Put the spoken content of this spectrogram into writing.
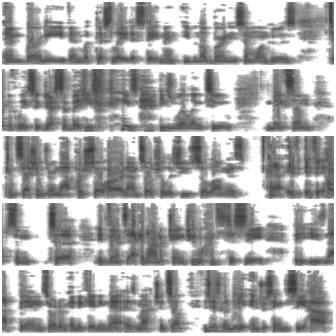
And Bernie, even with this latest statement, even though Bernie's someone who is typically suggested that he's he's he's willing to make some concessions or not push so hard on social issues so long as uh, if if it helps him to advance economic change he wants to see he's not been sort of indicating that as much and so it's just going to be interesting to see how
